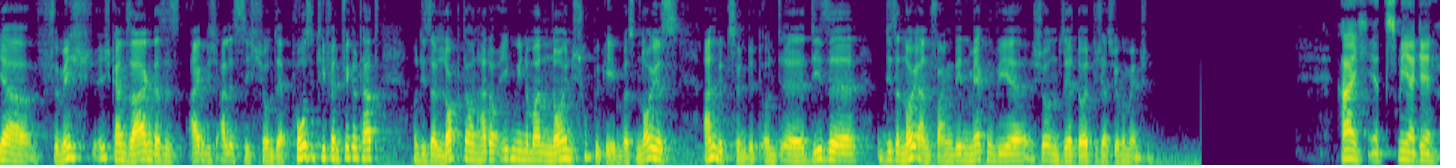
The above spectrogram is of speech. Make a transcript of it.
Ja, für mich, ich kann sagen, dass es eigentlich alles sich schon sehr positiv entwickelt hat und dieser Lockdown hat auch irgendwie nochmal einen neuen Schub gegeben, was Neues angezündet und äh, diese, dieser Neuanfang, den merken wir schon sehr deutlich als junge Menschen. Hi, it's me again.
